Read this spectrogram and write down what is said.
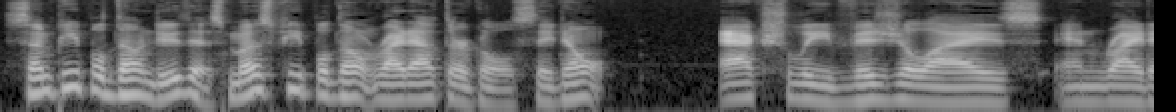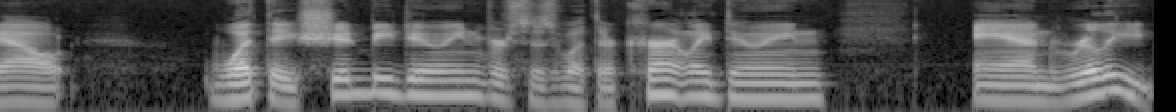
Some people don't do this. Most people don't write out their goals. They don't actually visualize and write out what they should be doing versus what they're currently doing and really,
